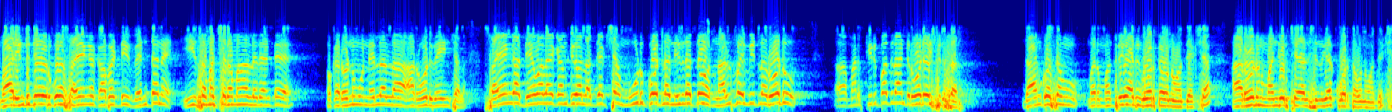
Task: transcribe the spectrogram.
వారి ఇంటి దేవుడు కూడా స్వయంగా కాబట్టి వెంటనే ఈ సంవత్సరమా లేదంటే ఒక రెండు మూడు నెలల్లో ఆ రోడ్డు వేయించాలి. స్వయంగా దేవాలయ కమిటీ వాళ్ళ అధ్యక్ష మూడు కోట్ల నిధులతో నలభై ఫీట్ల రోడ్డు మన తిరుపతి లాంటి రోడ్ వేసారు సార్. దానికోసం మరి మంత్రి గారిని కోరుతా ఉన్నాం అధ్యక్ష. ఆ రోడ్డును మంజూరు చేయాల్సిందిగా కోరుతా ఉన్నాం అధ్యక్ష.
